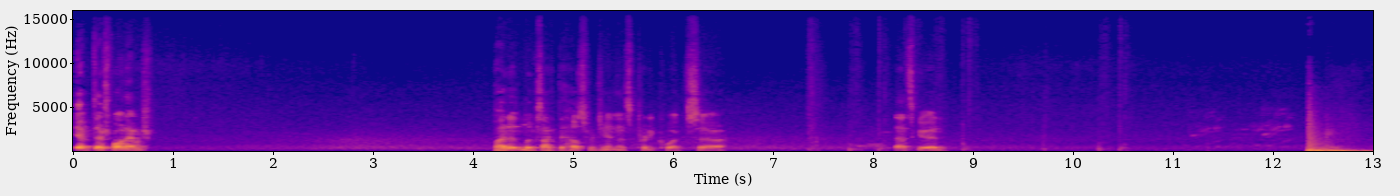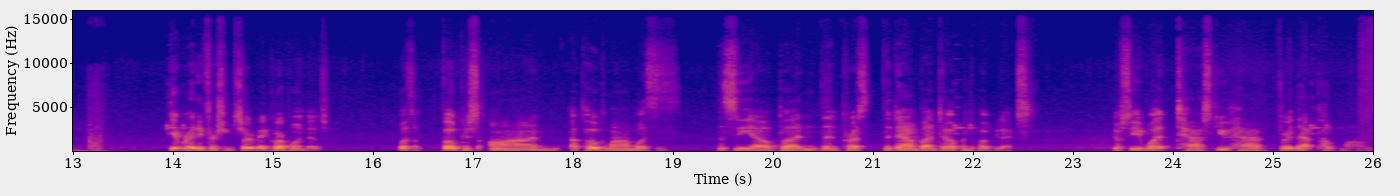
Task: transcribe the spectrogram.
Yep, there's fall damage. But it looks like the health regen is pretty quick, so that's good. Get ready for some Survey Corp windows. Was a focus on a Pokemon was the ZL button, then press the down button to open the Pokedex. You'll see what task you have for that Pokemon.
